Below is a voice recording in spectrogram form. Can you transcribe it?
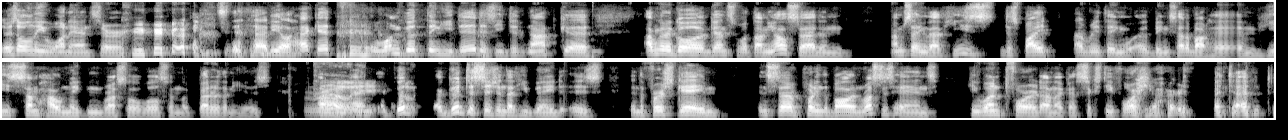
There's only one answer. It's Nathaniel Hackett. The one good thing he did is he did not. Uh, I'm going to go against what Danielle said, and I'm saying that he's, despite everything uh, being said about him, he's somehow making Russell Wilson look better than he is. Um, and really? a good a good decision that he made is in the first game, instead of putting the ball in Russ's hands, he went for it on like a 64 yard attempt,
